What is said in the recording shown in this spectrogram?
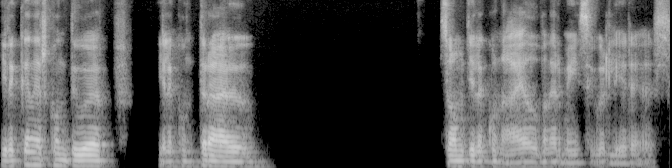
julle kinders kon doop, julle kon trou, saam met julle kon huil wanneer mense oorlede is.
